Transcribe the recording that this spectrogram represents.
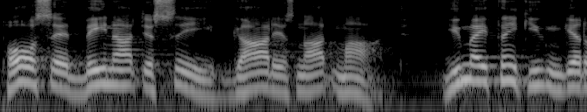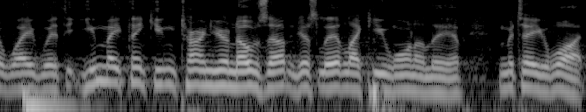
Paul said, Be not deceived. God is not mocked. You may think you can get away with it. You may think you can turn your nose up and just live like you want to live. Let me tell you what.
